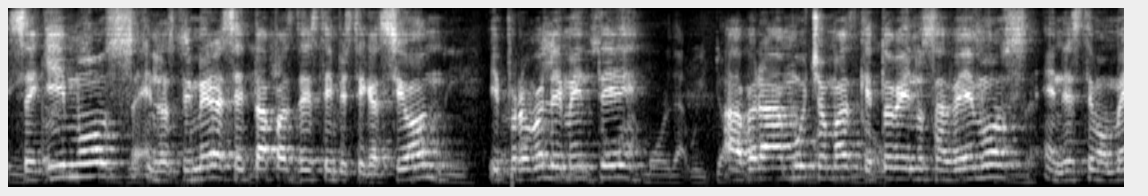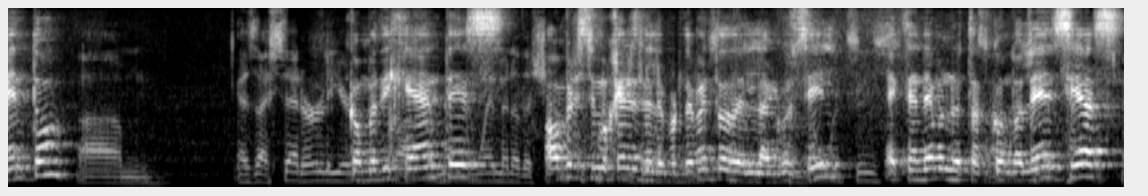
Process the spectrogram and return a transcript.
Seguimos en las primeras etapas de esta investigación y probablemente habrá mucho más que todavía no sabemos en este momento. Como dije antes, hombres y mujeres del Departamento del Alguacil, extendemos nuestras condolencias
